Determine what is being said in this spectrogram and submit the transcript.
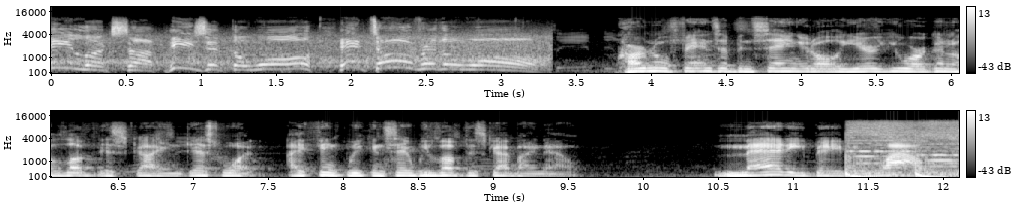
He looks up. He's at the wall. It's over the wall. Cardinal fans have been saying it all year. You are going to love this guy. And guess what? I think we can say we love this guy by now. Maddie, baby. Wow.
